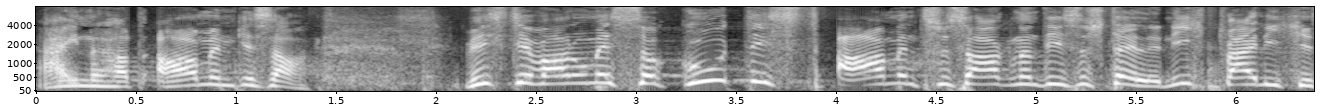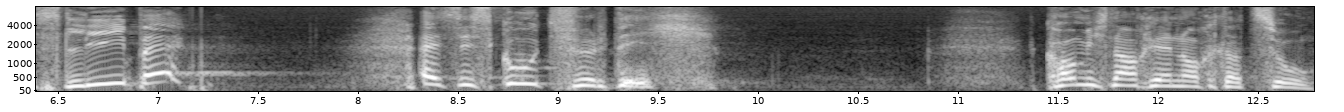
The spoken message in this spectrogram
Einer hat Amen gesagt. Wisst ihr, warum es so gut ist, Amen zu sagen an dieser Stelle? Nicht, weil ich es liebe, es ist gut für dich. Komme ich nachher noch dazu.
